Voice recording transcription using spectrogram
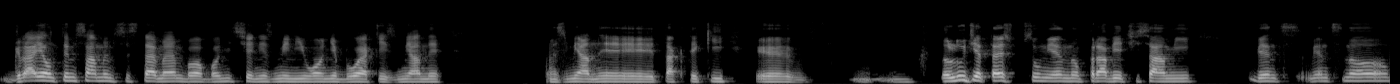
grają tym samym systemem, bo, bo nic się nie zmieniło, nie było jakiejś zmiany, zmiany taktyki. Y, no ludzie też w sumie no, prawie ci sami, więc, więc no,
